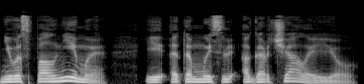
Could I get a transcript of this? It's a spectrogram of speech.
невосполнимы, и эта мысль огорчала ее.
